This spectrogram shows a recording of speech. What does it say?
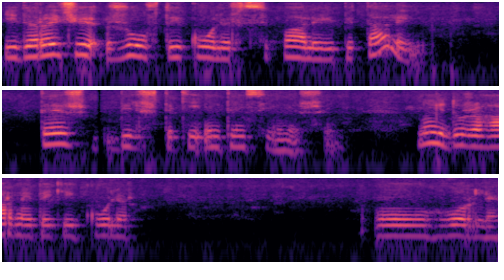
І, до речі, жовтий колір сіпалії і піталії теж більш такий інтенсивніший. Ну і дуже гарний такий колір у горлі.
